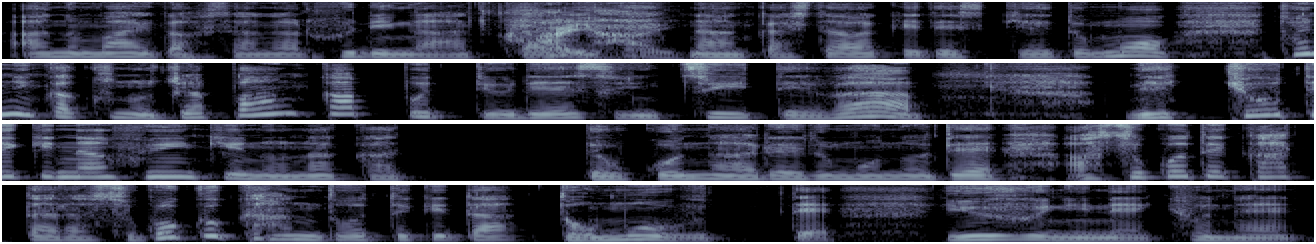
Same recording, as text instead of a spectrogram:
あの前が塞がる不利があったりなんかしたわけですけれども、はいはい、とにかくそのジャパンカップっていうレースについては熱狂的な雰囲気の中で行われるものであそこで勝ったらすごく感動的だと思うっていうふうにね去年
